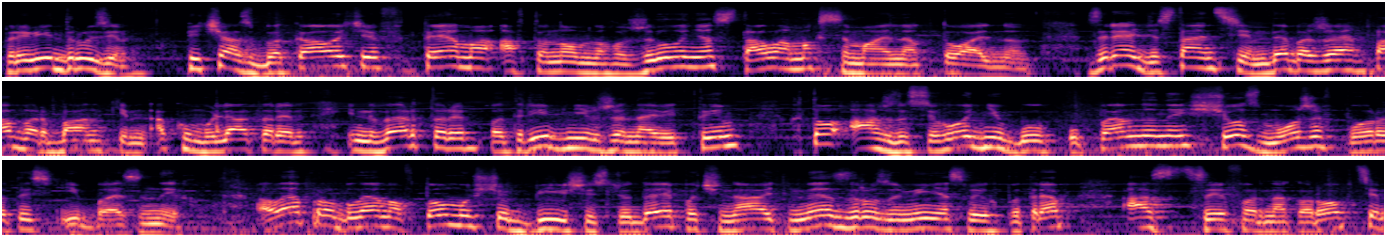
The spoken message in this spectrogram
Привіт, друзі! Під час блекаутів тема автономного живлення стала максимально актуальною. Зарядні станції, ДБЖ, павербанки, акумулятори, інвертори потрібні вже навіть тим, хто аж до сьогодні був упевнений, що зможе впоратись і без них. Але проблема в тому, що більшість людей починають не з розуміння своїх потреб, а з цифр на коробці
